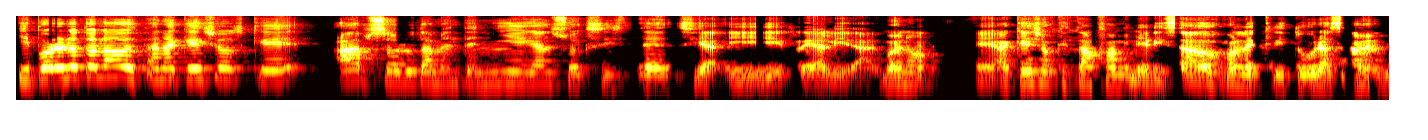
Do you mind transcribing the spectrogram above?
Y por el otro lado están aquellos que absolutamente niegan su existencia y realidad. Bueno, eh, aquellos que están familiarizados con la escritura saben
